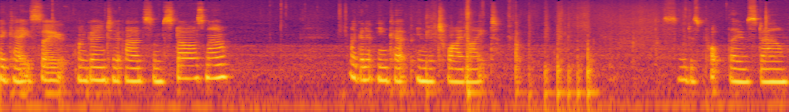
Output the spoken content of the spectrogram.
Okay, so I'm going to add some stars now. I'm going to ink up in the twilight. So just pop those down.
